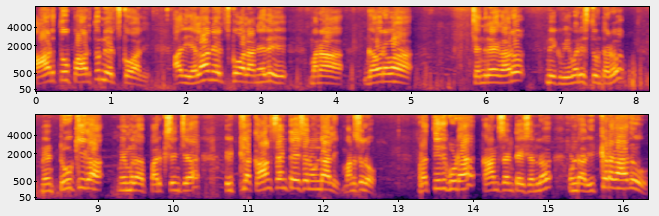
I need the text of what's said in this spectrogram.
ఆడుతూ పాడుతూ నేర్చుకోవాలి. అది ఎలా నేర్చుకోవాలి అనేది మన గౌరవ చంద్రయ్య గారు మీకు వివరిస్తుంటారు. నేను టూకీగా మిమ్మల్ని పరీక్షించా. ఇట్లా కాన్సన్ట్రేషన్ ఉండాలి మనసులో. ప్రతిదీ కూడా కాన్సన్ట్రేషన్లో ఉండాలి. ఇక్కడ కాదు.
